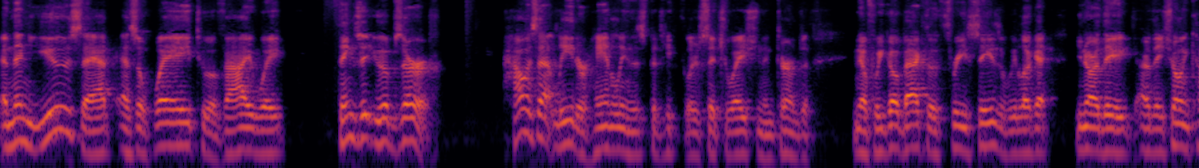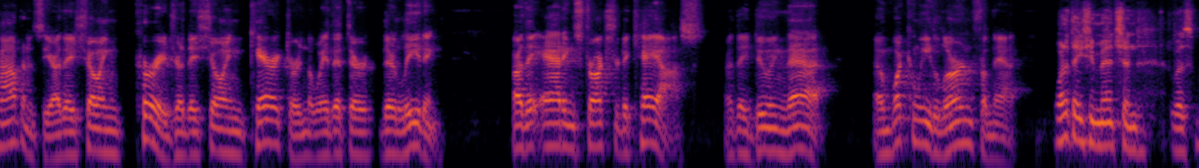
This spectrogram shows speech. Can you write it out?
and then use that as a way to evaluate things that you observe. How is that leader handling this particular situation in terms of you know if we go back to the three c's if we look at you know are they are they showing competency? Are they showing courage? Are they showing character in the way that they're they're leading? Are they adding structure to chaos? Are they doing that and what can we learn from that one of the things you mentioned was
